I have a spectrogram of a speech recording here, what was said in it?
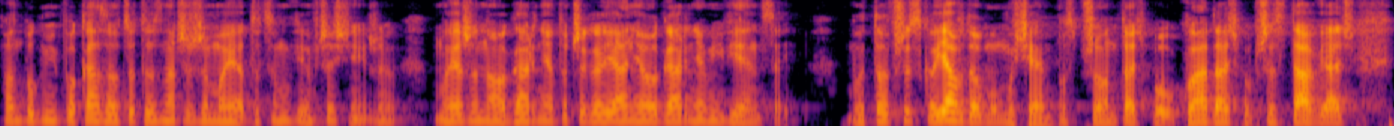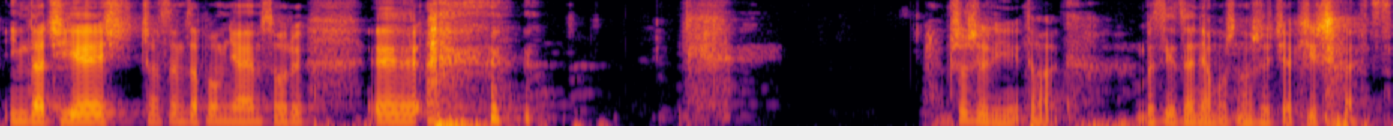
Pan Bóg mi pokazał, co to znaczy, że moja, to co mówiłem wcześniej, że moja żona ogarnia to, czego ja nie ogarniam i więcej. Bo to wszystko ja w domu musiałem posprzątać, poukładać, poprzestawiać, im dać jeść. Czasem zapomniałem, sorry. E, Przeżyli, tak. Bez jedzenia można żyć jakiś czas.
